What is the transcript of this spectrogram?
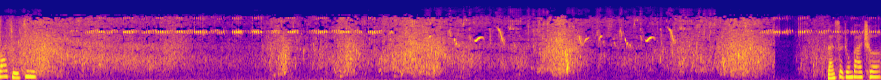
挖掘机，蓝色中巴车，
